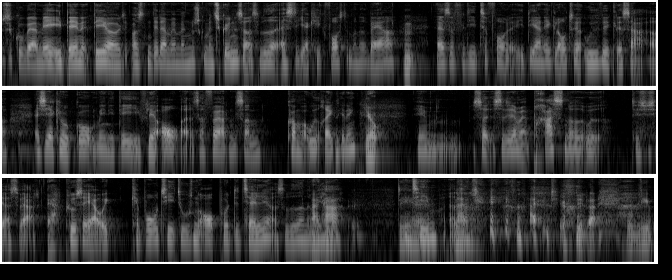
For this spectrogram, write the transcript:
så kunne være med i denne, det og, og sådan det der med, at man, nu skal man skynde sig og så videre. Altså, jeg kan ikke forestille mig noget værre. Mm. Altså, fordi så får idéerne ikke lov til at udvikle sig. Og, altså, jeg kan jo gå med en idé i flere år, altså før den sådan kommer ud rigtigt, ikke? Jo. Øhm, så, så det der med at presse noget ud, det synes jeg er svært. Ja. Plus at jeg jo ikke kan bruge 10.000 år på detaljer og så videre, når Nej, vi det- har en er- time. Nej, Altså. nej, det er jo det, der er problem.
